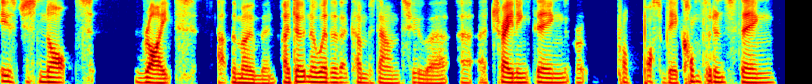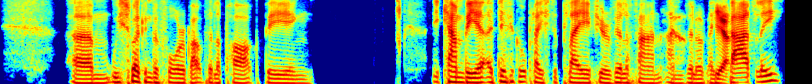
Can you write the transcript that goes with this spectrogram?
is just not right at the moment. I don't know whether that comes down to a, a, a training thing or possibly a confidence thing. Um, we've spoken before about Villa Park being it can be a, a, difficult place to play if you're a Villa fan and Villa play yeah. badly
